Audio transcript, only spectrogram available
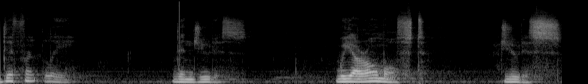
differently than Judas we are almost Judas.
